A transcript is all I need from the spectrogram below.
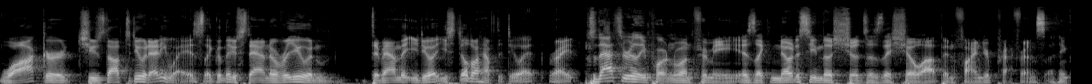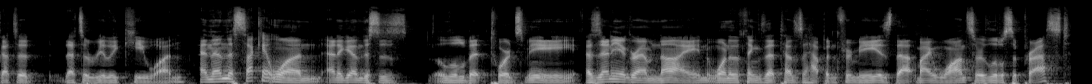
walk or choose not to do it anyways. Like when they stand over you and demand that you do it, you still don't have to do it, right? So that's a really important one for me is like noticing those shoulds as they show up and find your preference. I think that's a that's a really key one. And then the second one, and again, this is a little bit towards me. As an Enneagram 9, one of the things that tends to happen for me is that my wants are a little suppressed.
